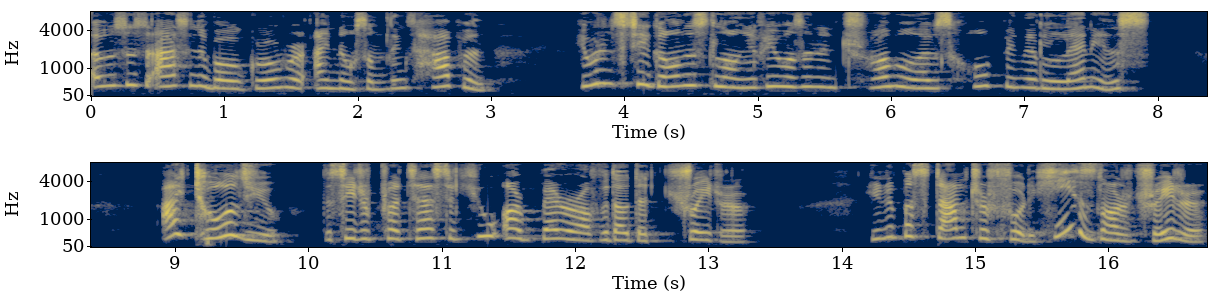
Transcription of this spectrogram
I was just asking about Grover. I know something's happened. He wouldn't stay gone this long if he wasn't in trouble. I was hoping that Leneus. I told you, the satyr protested. You are better off without that traitor. Juniper stamped her foot. He is not a traitor.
